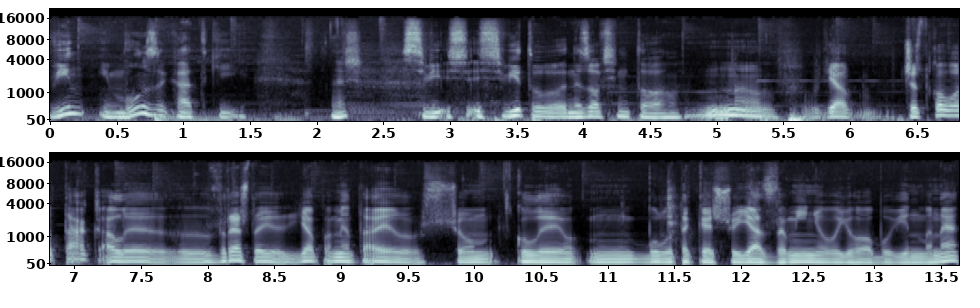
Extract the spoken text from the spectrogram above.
він і музика такий, знаєш, сві, сві- світу не зовсім того. Ну, я частково так, але е, зрештою я пам'ятаю, що коли було таке, що я замінював його, або він мене,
